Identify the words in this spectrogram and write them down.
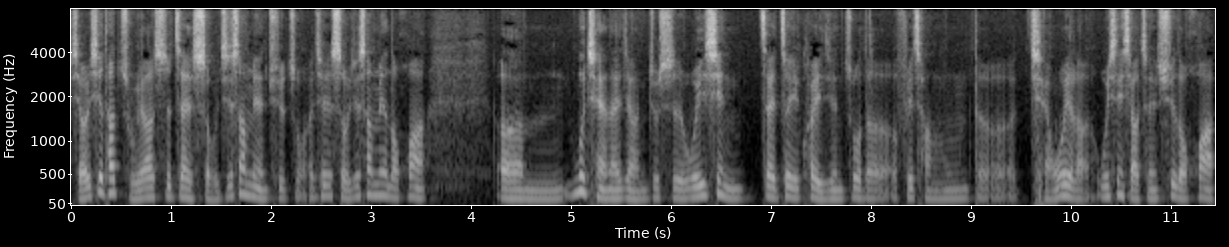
小游戏它主要是在手机上面去做，而且手机上面的话，嗯，目前来讲就是微信在这一块已经做的非常的前卫了。微信小程序的话，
